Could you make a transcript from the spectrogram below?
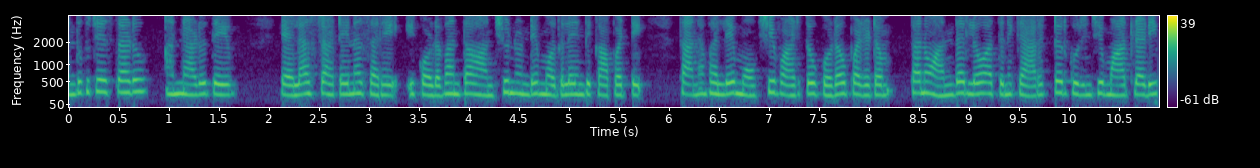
ఎందుకు చేస్తాడు? అన్నాడు దేవ్. ఎలా స్టార్ట్ అయినా సరే ఈ గొడవంతా అంచు నుండే మొదలైంది కాబట్టి తన వల్లే మోక్షి వాడితో గొడవ పడటం తను అందరిలో అతని క్యారెక్టర్ గురించి మాట్లాడి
